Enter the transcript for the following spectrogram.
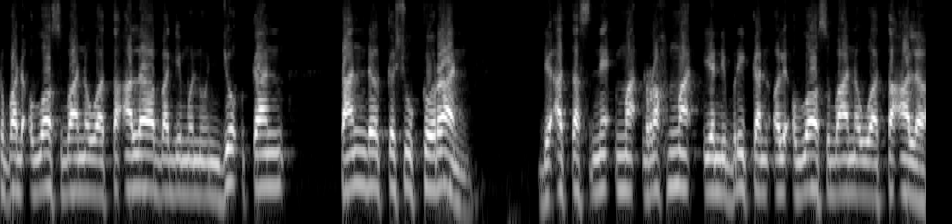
kepada Allah Subhanahu Wa Taala bagi menunjukkan tanda kesyukuran di atas nikmat rahmat yang diberikan oleh Allah Subhanahu Wa Taala.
